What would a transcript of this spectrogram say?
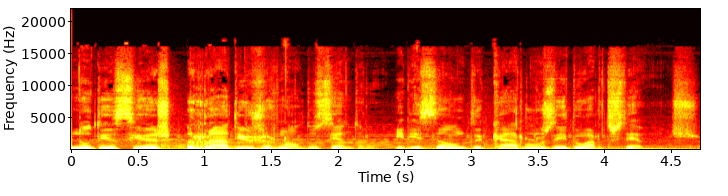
Notícias Rádio Jornal do Centro. Edição de Carlos Eduardo Esteves.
